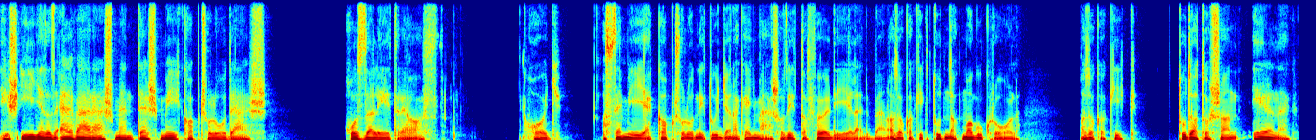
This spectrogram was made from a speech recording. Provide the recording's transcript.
és így ez az elvárásmentes mély kapcsolódás hozza létre azt, hogy a személyek kapcsolódni tudjanak egymáshoz itt a földi életben, azok, akik tudnak magukról, azok, akik tudatosan élnek,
